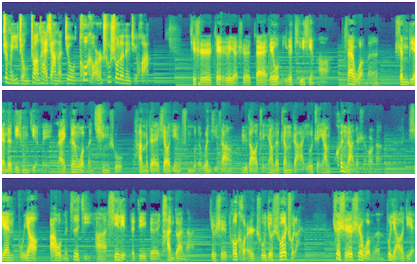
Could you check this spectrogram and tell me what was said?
这么一种状态下呢，就脱口而出说了那句话。其实这个也是在给我们一个提醒啊，在我们身边的弟兄姐妹来跟我们倾诉。他们在孝敬父母的问题上遇到怎样的挣扎，有怎样困难的时候呢？先不要把我们自己啊心里的这个判断呢，就是脱口而出就说出来。确实是我们不了解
